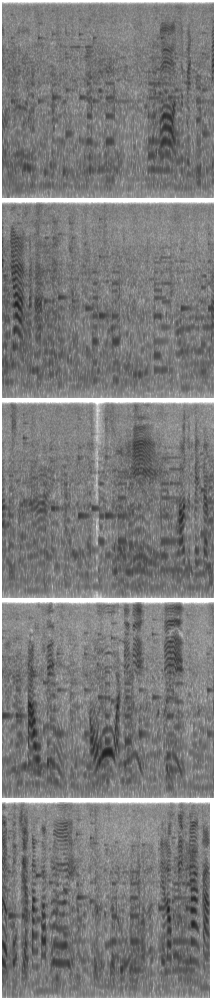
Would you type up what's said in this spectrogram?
สดๆเลยก็จะเป็นปิ้งย่างนะคะ จะเป็นแบบเตาปิ้งโอ้อันนี้นี่พี่เสิร์ฟปุ๊บเสียตังค์ปั๊บเลย เสิร์ฟทุกคนครับเดี๋ยวเราปิ้งย่างกัน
